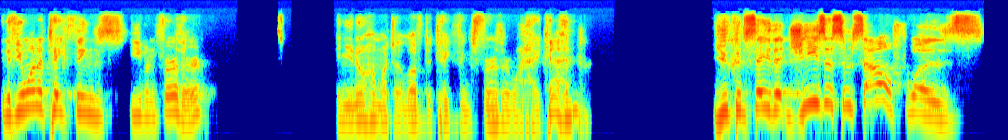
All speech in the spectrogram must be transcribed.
And if you want to take things even further, and you know how much I love to take things further when I can, you could say that Jesus himself was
